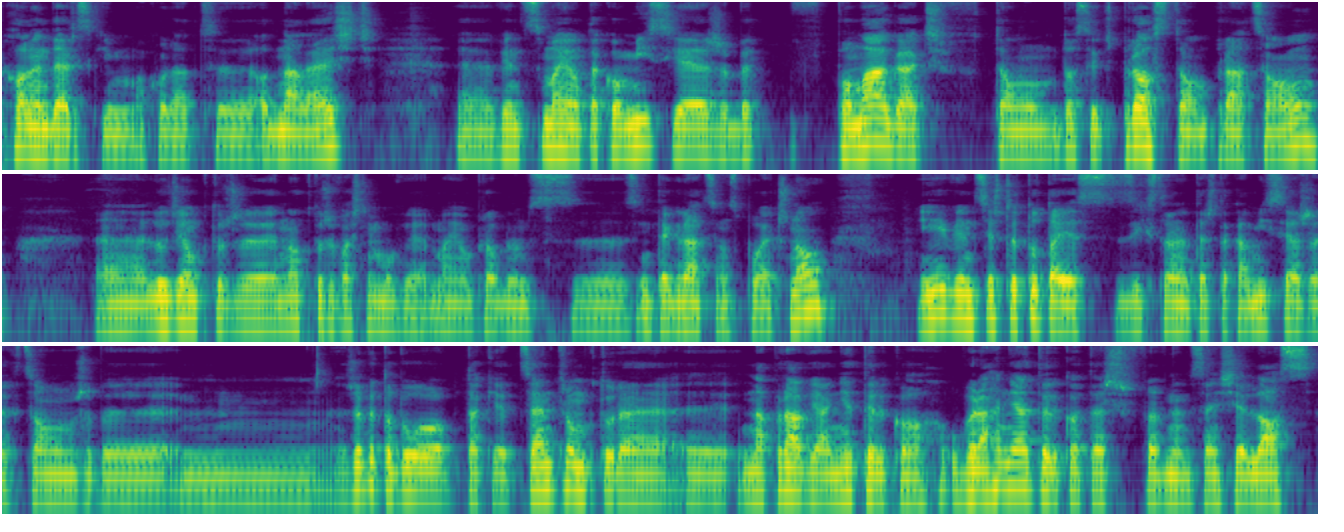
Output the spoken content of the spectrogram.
holenderskim akurat odnaleźć. Więc mają taką misję, żeby pomagać w tą dosyć prostą pracą, E, ludziom, którzy, no, którzy właśnie mówię, mają problem z, z integracją społeczną. I więc jeszcze tutaj jest z ich strony też taka misja, że chcą, żeby, mm, żeby to było takie centrum, które y, naprawia nie tylko ubrania, tylko też w pewnym sensie los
